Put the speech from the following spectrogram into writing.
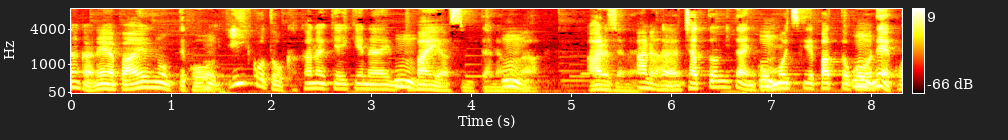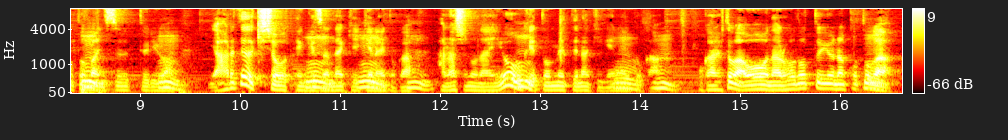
なんかね、やっぱああいうのってこう、うん。いいことを書かなきゃいけないうん。バイアスみたいなのがあるじゃない。あるある。だからチャットみたいにこう思いつきでパッとこうね、うん。言葉にするっていうよりは、ある程度気象転結はなきゃいけないとか、うん。うん。話の内容を受け止めてなきゃいけないとか、うん。うん。他の人が、おおなるほどというようなことが、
